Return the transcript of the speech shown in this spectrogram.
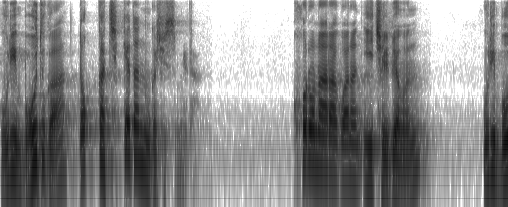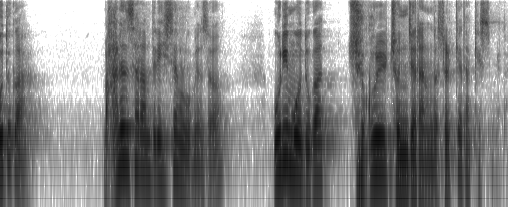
우리 모두가 똑같이 깨닫는 것이 있습니다. 코로나라고 하는 이 질병은 우리 모두가 많은 사람들의 희생을 보면서 우리 모두가 죽을 존재라는 것을 깨닫겠습니다.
